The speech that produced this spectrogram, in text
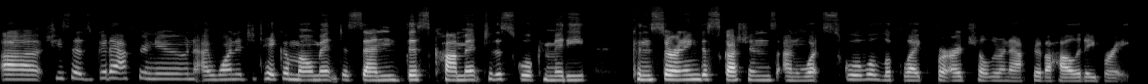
Uh, she says, Good afternoon. I wanted to take a moment to send this comment to the school committee concerning discussions on what school will look like for our children after the holiday break.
